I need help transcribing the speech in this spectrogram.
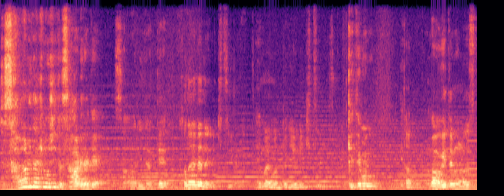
触りだけ教えて触りだけ。触りだけ。この間よりきついよね。うまいもの時よりきついです。ゲテモノ？多分。まあゲテモノです。ね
